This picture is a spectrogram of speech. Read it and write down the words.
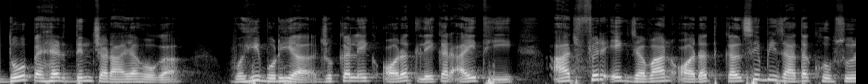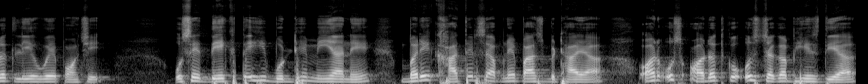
दोपहर दिन चढ़ाया होगा। वही बुढ़िया जो कल एक औरत लेकर आई थी, आज फिर एक जवान औरत कल से भी ज़्यादा खूबसूरत लिए हुए पहुँची। उसे देखते ही बुढ़े मियाँ ने बड़े खातिर से अपने पास बिठाया और उस औरत को उस जगह भेज दिया,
